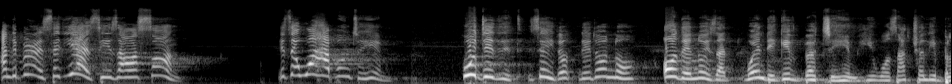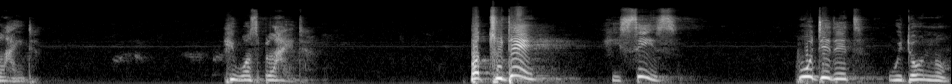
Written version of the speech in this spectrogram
And the parents said, Yes, he's our son. He said, What happened to him? Who did it? He said, don't, They don't know. All they know is that when they gave birth to him, he was actually blind. He was blind. But today, he sees. Who did it? We don't know.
